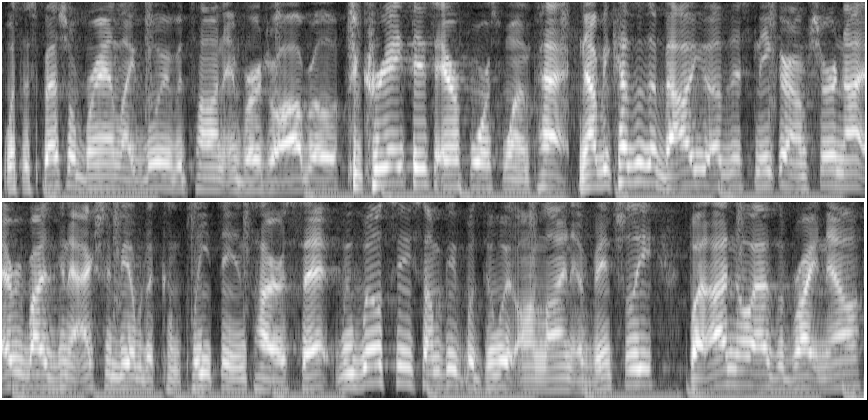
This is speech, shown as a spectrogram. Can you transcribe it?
with a special brand like Louis Vuitton and Virgil Abloh to create this Air Force One pack. Now because of the value of this sneaker, I'm sure not everybody's gonna actually be able to complete the entire set. We will see some people do it online eventually, but I know as of right now,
